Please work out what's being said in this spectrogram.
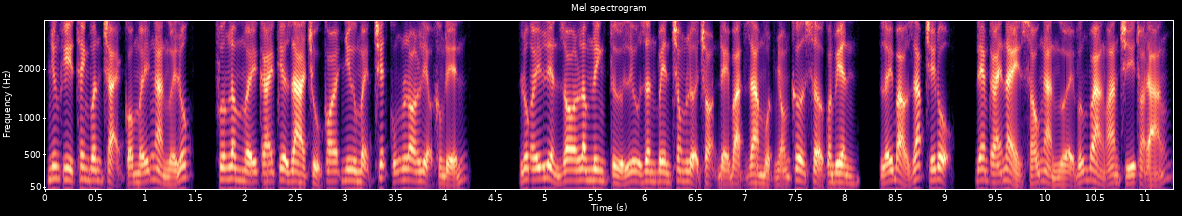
Nhưng khi thanh vân trại có mấy ngàn người lúc, phương lâm mấy cái kia gia chủ coi như mệnh chết cũng lo liệu không đến. Lúc ấy liền do lâm ninh từ lưu dân bên trong lựa chọn để bạt ra một nhóm cơ sở quan viên, lấy bảo giáp chế độ, đem cái này sáu ngàn người vững vàng an trí thỏa đáng.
